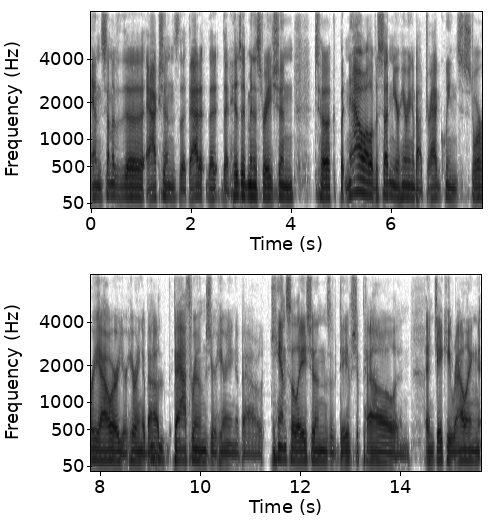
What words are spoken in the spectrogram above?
and some of the actions that that that, that his administration took. But now all of a sudden you're hearing about drag queens story hour. You're hearing about mm-hmm. bathrooms. You're hearing about cancellations of Dave Chappelle and and J.K. Rowling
